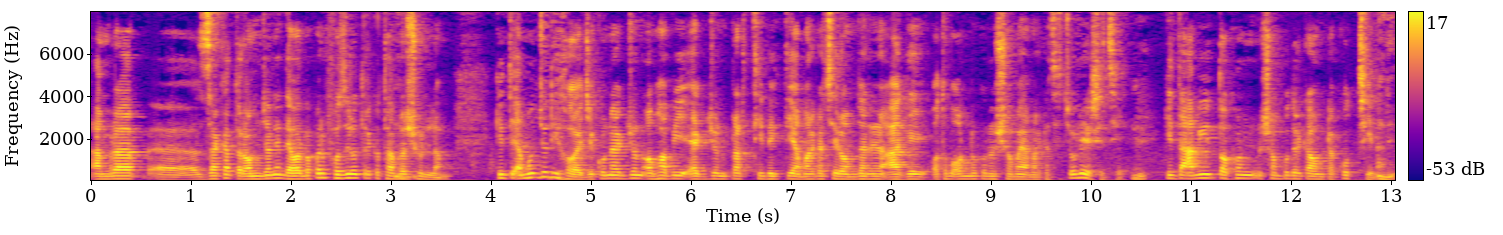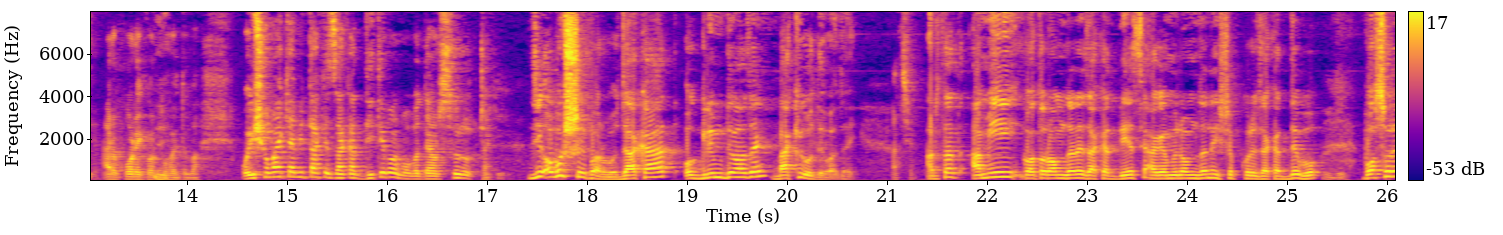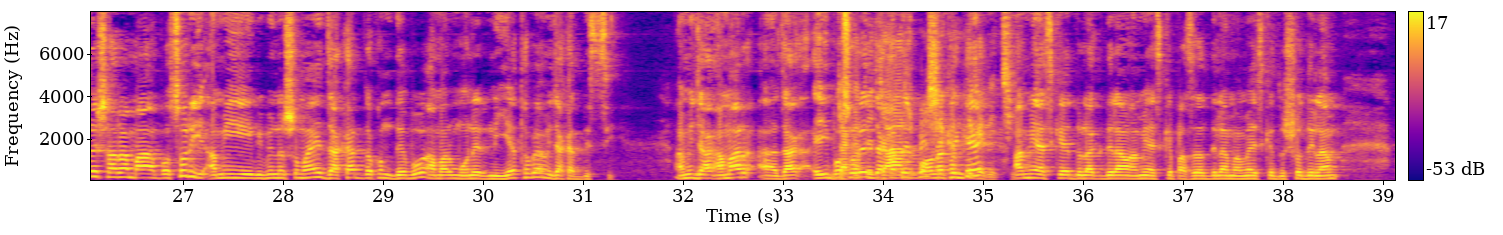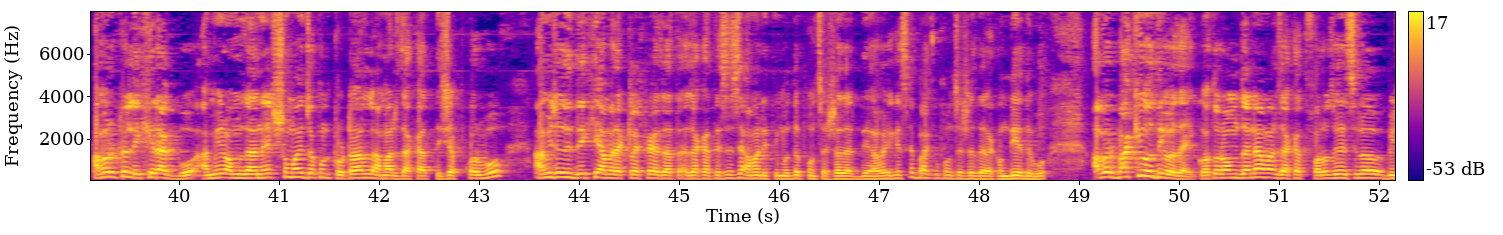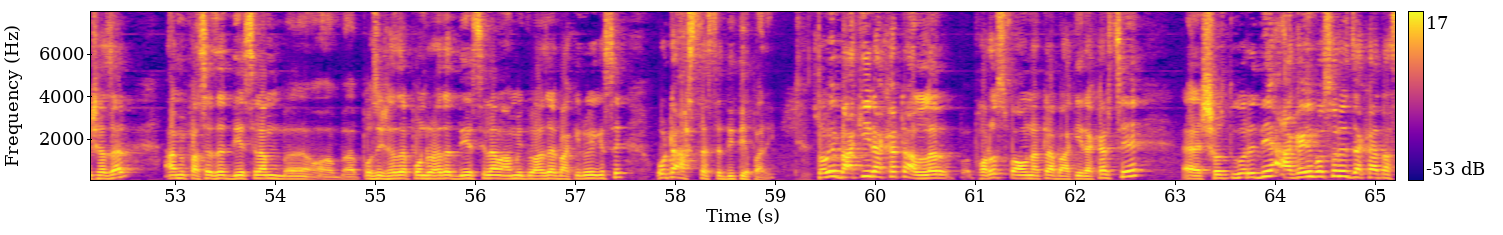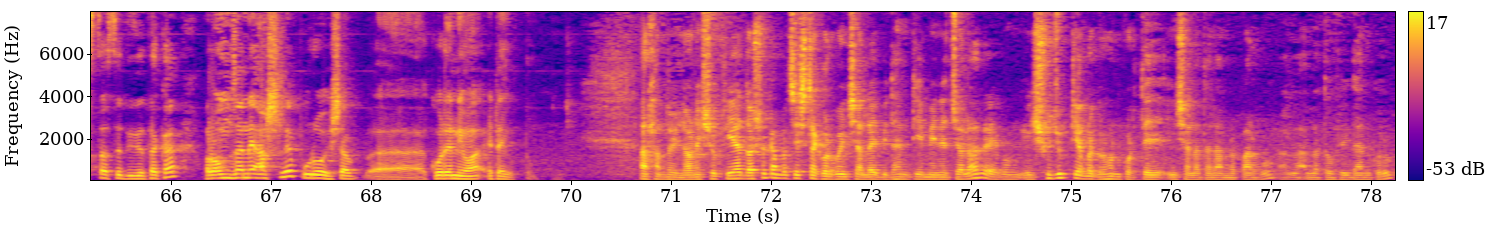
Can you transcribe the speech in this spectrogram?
আমরা জাকাত রমজানে দেওয়ার ব্যাপারে ফজিলতের কথা আমরা শুনলাম। কিন্তু এমন যদি হয় যে কোনো একজন অভাবী একজন প্রার্থী ব্যক্তি আমার কাছে রমজানের আগে অথবা অন্য কোনো সময় আমার কাছে চলে এসেছে কিন্তু আমি তখন সম্পদের কাউন্টটা করছি না আরও পরে করব হয়তো বা ওই সময় কি আমি তাকে জাকাত দিতে পারব বা দেওয়ার সুরতটা কি? জি অবশ্যই পারব। জাকাত অগ্রিম দেওয়া যায় বাকিও দেওয়া যায়। আচ্ছা। অর্থাৎ আমি গত রমজানে জাকাত দিয়েছি আগামী রমজানে হিসেব করে জাকাত দেব। বছরে সারা মা বছরই আমি বিভিন্ন সময়ে জাকাত যখন দেব আমার মনের নিয়ত হবে আমি জাকাত দিচ্ছি। আমি আমার এই বছরে জাকাতের পাওনা থেকে আমি আজকে দু লাখ দিলাম আমি আজকে পাঁচ হাজার দিলাম আমি আজকে দুশো দিলাম। আমার ওটা লিখে রাখব। আমি রমজানের সময় যখন টোটাল আমার জাকাত হিসাব করব, আমি যদি দেখি আমার এক লাখ টাকা জাকাত এসেছে, আমার ইতিমধ্যে পঞ্চাশ হাজার দেওয়া হয়ে গেছে, বাকি পঞ্চাশ হাজার এখন দিয়ে দেবো। আবার বাকিও দেওয়া যায়। গত রমজানে আমার জাকাত ফরজ হয়েছিল বিশ হাজার, আমি পাঁচ হাজার দিয়েছিলাম পঁচিশ হাজার, পনেরো হাজার দিয়েছিলাম, আমি দু হাজার বাকি রয়ে গেছে, ওটা আস্তে আস্তে দিতে পারি। তবে বাকি রাখাটা আল্লাহর ফরজ পাওনাটা বাকি রাখার চেয়ে শোধ করে দিয়ে আগামী বছরের জাকাত আস্তে আস্তে দিতে থাকা, রমজানে আসলে পুরো হিসাব করে নেওয়া এটাই উত্তম। আলহামদুলিল্লাহ, অনেক শুক্রিয়া। দর্শক, আমরা চেষ্টা করব ইনশাল্লাহ এই বিধানটি মেনে চলার এবং এই সুযোগটি আমরা গ্রহণ করতে ইনশাআল্লাহ তাহলে আমরা পারব। আল্লাহ আল্লাহ তৌফিক দান করুক।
